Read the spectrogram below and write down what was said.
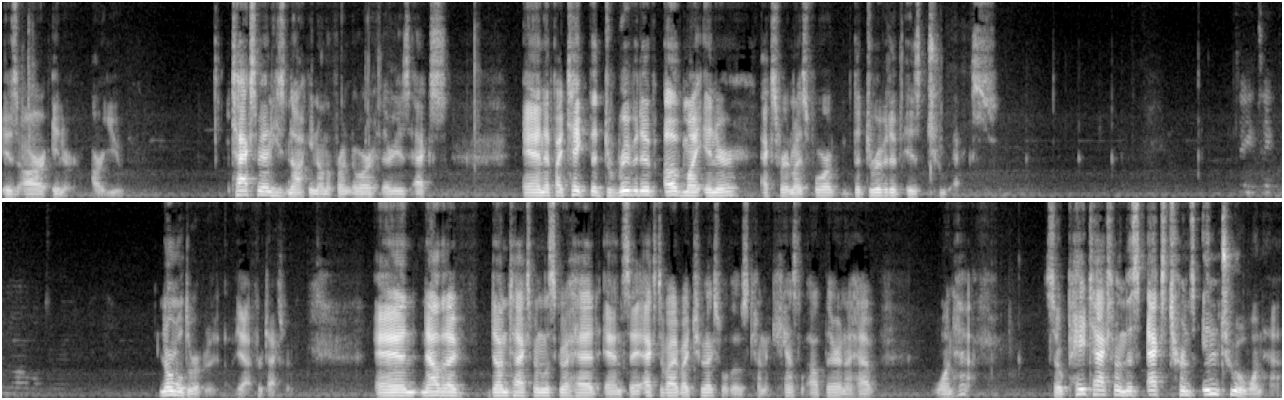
is our inner, our u. Taxman, he's knocking on the front door. There he is, x. And if I take the derivative of my inner, x squared minus 4, the derivative is 2x. So you take the normal derivative. Normal derivative, yeah, for Taxman. And now that I've done Taxman, let's go ahead and say x divided by 2x. Well, those kind of cancel out there, and I have 1 half. So pay Taxman, this x turns into a 1 half.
